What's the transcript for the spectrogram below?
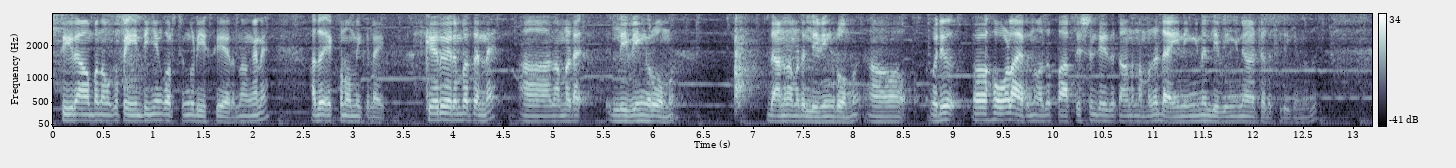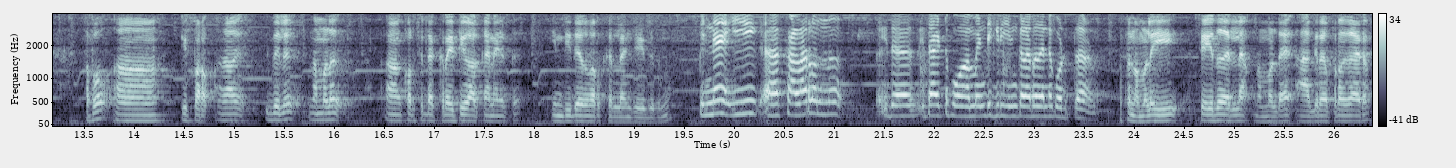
സ്റ്റീലാകുമ്പോൾ നമുക്ക് പെയിന്റിങ്ങും കുറച്ചും കൂടി ഈസി ആയിരുന്നു. അങ്ങനെ അത് എക്കണോമിക്കലായി കയറി വരുമ്പോൾ തന്നെ നമ്മുടെ ലിവിങ് റൂം ഇതാണ് നമ്മുടെ ലിവിങ് റൂം ഒരു ഹോളായിരുന്നു അത് പാർട്ടീഷൻ ചെയ്തിട്ടാണ് നമ്മൾ ഡൈനിങ്ങിനും ലിവിങ്ങിനും ആയിട്ട് എടുത്തിരിക്കുന്നത് അപ്പോൾ ഇപ്പുറം ഇതിൽ നമ്മൾ കുറച്ച് ഡെക്കറേറ്റീവ് ആക്കാനായിട്ട് ഇന്റീരിയർ വർക്ക് എല്ലാം ചെയ്തിരുന്നു. പിന്നെ ഈ കളർ ഒന്ന് ഇത് ഇതായിട്ട് പോകാൻ വേണ്ടി ഗ്രീൻ കളർ തന്നെ കൊടുത്തതാണ്. അപ്പോൾ നമ്മൾ ഈ ചെയ്തതെല്ലാം നമ്മളുടെ ആഗ്രഹപ്രകാരം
